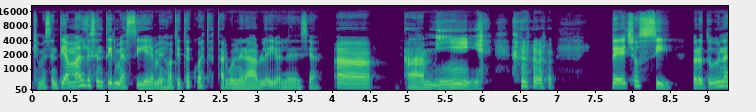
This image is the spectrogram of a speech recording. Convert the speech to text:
que me sentía mal de sentirme así. Ella me dijo, ¿a ti te cuesta estar vulnerable? Y yo le decía, ah, a mí. de hecho, sí, pero tuve una,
